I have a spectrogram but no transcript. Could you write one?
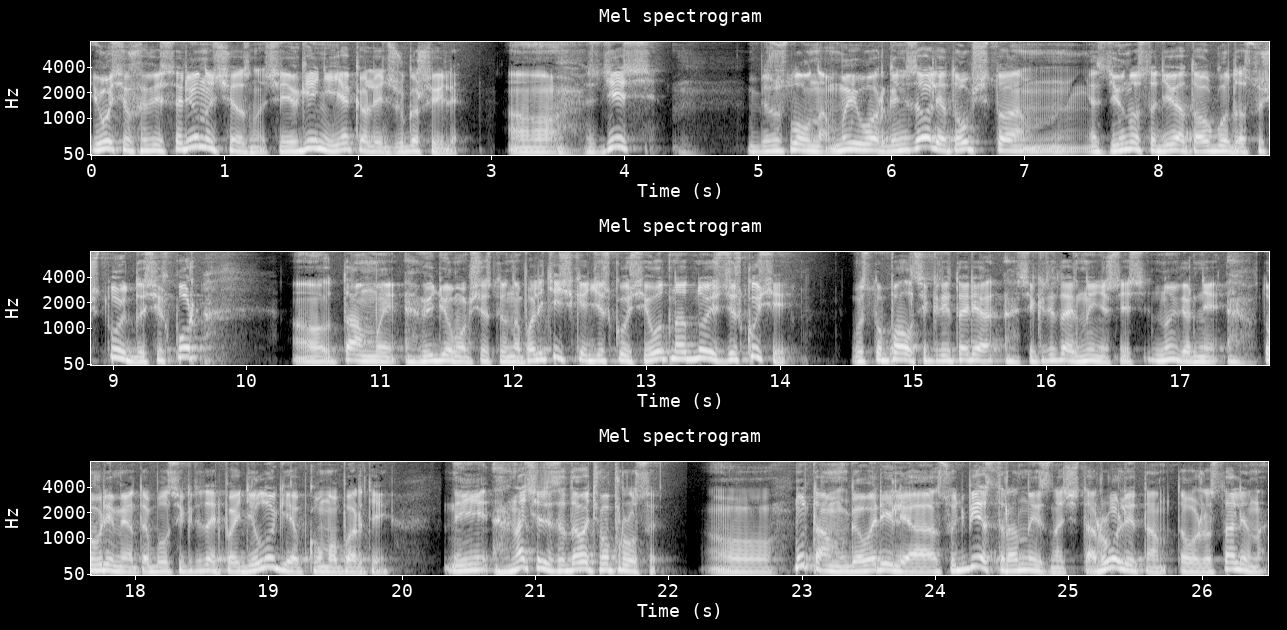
Иосифа Виссарионовича, значит, Евгений Яковлевич Джугашвили. А, здесь Безусловно, мы его организовали. Это общество с 99 года существует до сих пор. А, там мы ведем общественно-политические дискуссии. Вот на одной из дискуссий выступал секретаря, секретарь нынешний, ну, вернее, в то время это был секретарь по идеологии обкома партии. И начали задавать вопросы. А, ну, там говорили о судьбе страны, значит, о роли там, того же Сталина.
